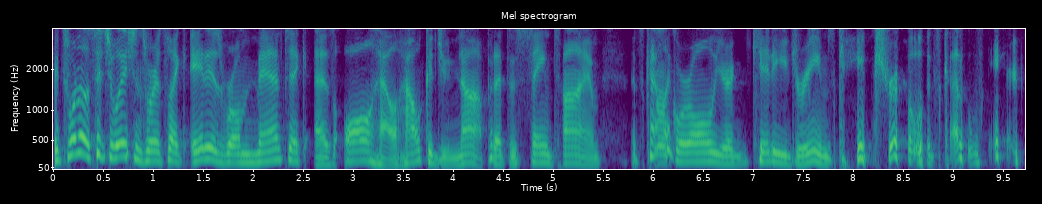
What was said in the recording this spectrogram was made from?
It's one of those situations where it's like it is romantic as all hell. How could you not? But at the same time, it's kind of like where all your kiddie dreams came true. It's kind of weird.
